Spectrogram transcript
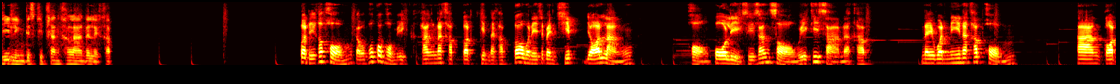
ที่ลิงก์ description ข้างล่างได้เลยครับ สวัสดีครับผมกลับมาพบกับผมอีกครั้งนะครับก็คิดนะครับ ก็วันนี้จะเป็นคลิปย้อนหลังของโปรลีกซีซั่น2วีคที่ 3 นะครับ ในวันนี้นะครับผม ทางก๊อต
